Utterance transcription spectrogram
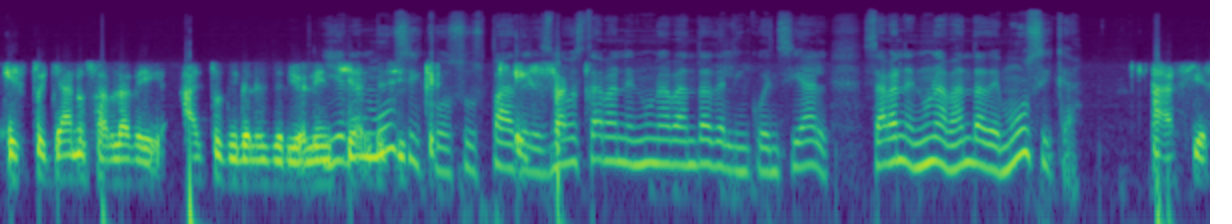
Esto ya nos habla de altos niveles de violencia. Y eran músicos sus padres, no estaban en una banda delincuencial, estaban en una banda de música. Así es.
